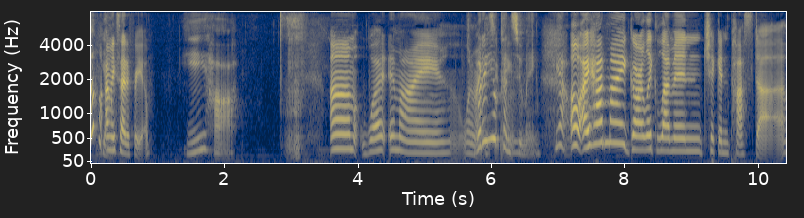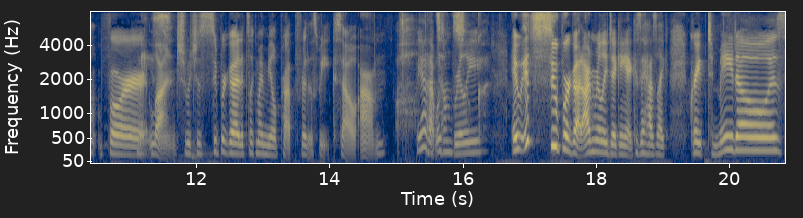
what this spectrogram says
ooh, I'm excited for you. Yeehaw. Um, what am I what am I are you consuming? Yeah. Oh, I had my garlic lemon chicken pasta for Nice. lunch, which is super good. It's like my meal prep for this week. So, um, but yeah, that, that was so really. good. it, it's super good. I'm really digging it because it has like grape tomatoes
